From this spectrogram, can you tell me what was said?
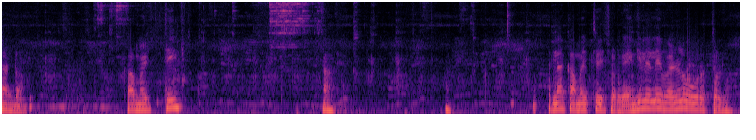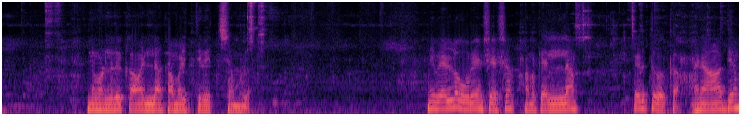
കണ്ടോ? കമഴ്ത്തി. ആ. എല്ലാം കമഴ്ത്തി വെച്ച് കൊടുക്കുക. എങ്കിലല്ലേ വെള്ളം ഊറത്തുള്ളൂ. ഇതിന്റെ മുകളിൽ എല്ലാം കമഴ്ത്തി വെച്ച് നമ്മൾ ഇനി വെള്ളം ഊറിയതിന് ശേഷം നമുക്കെല്ലാം എടുത്തു വെക്കാം. അതിനാദ്യം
